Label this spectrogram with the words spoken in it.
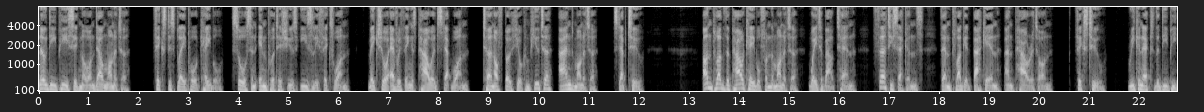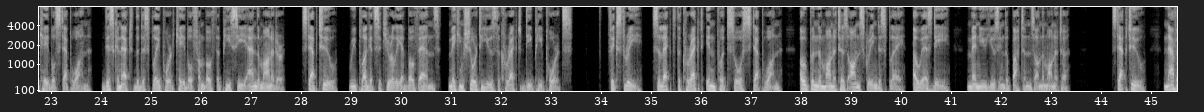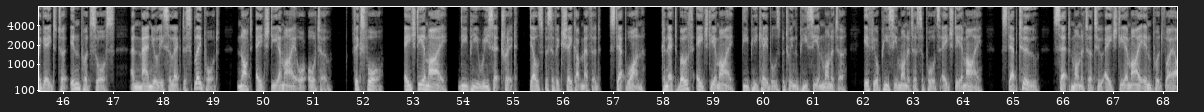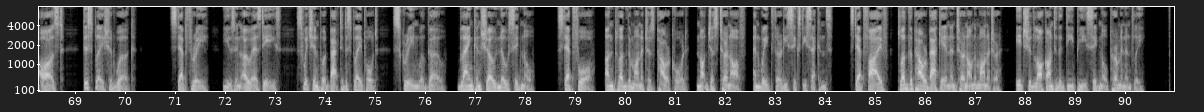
No DP signal on Dell monitor. Fix DisplayPort cable. Source and input issues easily fix 1. Make sure everything is powered Step 1. Turn off both your computer and monitor. Step 2. Unplug the power cable from the monitor, wait about 10, 30 seconds, then plug it back in and power it on. Fix 2. Reconnect the DP cable Step 1. Disconnect the DisplayPort cable from both the PC and the monitor. Step 2. Replug it securely at both ends, making sure to use the correct DP ports. Fix 3. Select the correct input source Step 1. Open the monitor's on-screen display, OSD, menu using the buttons on the monitor. Step 2. Navigate to Input Source and manually select DisplayPort, not HDMI or Auto. Fix 4. HDMI, DP Reset Trick, Dell-specific shakeup method. Step 1. Connect both HDMI, DP cables between the PC and monitor, if your PC monitor supports HDMI. Step 2. Set monitor to HDMI input via OSD. Display should work. Step 3. Using OSDs, switch input back to DisplayPort, screen will go blank and show no signal. Step 4. Unplug the monitor's power cord, not just turn off, and wait 30-60 seconds. Step 5. Plug the power back in and turn on the monitor. It should lock onto the DP signal permanently.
